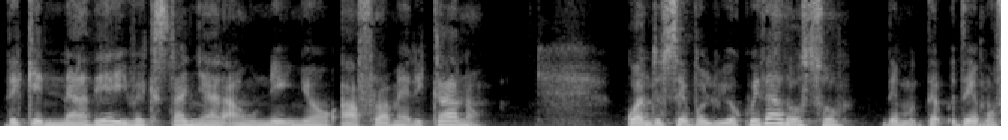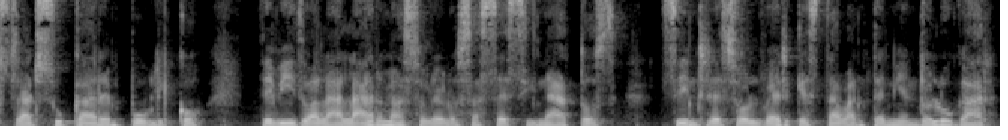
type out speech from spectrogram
de que nadie iba a extrañar a un niño afroamericano. Cuando se volvió cuidadoso de, mostrar su cara en público debido a la alarma sobre los asesinatos sin resolver que estaban teniendo lugar,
